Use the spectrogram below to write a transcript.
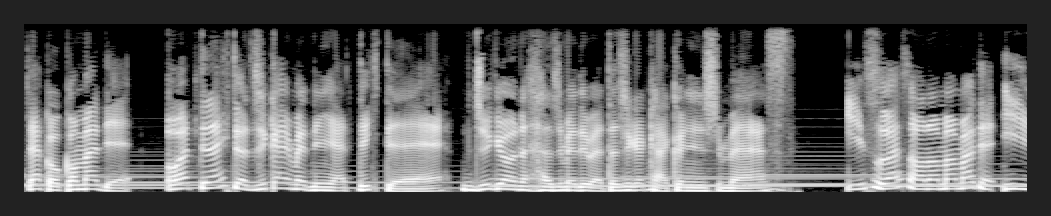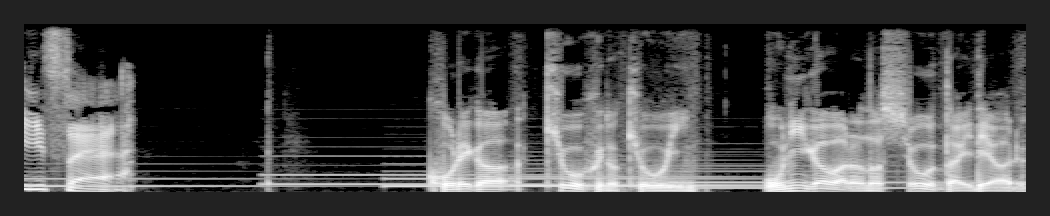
じゃあここまで。終わってない人は次回までにやってきて。授業の始めで私が確認します。椅子はそのままでいいっす。これが恐怖の教員、鬼瓦の正体である。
